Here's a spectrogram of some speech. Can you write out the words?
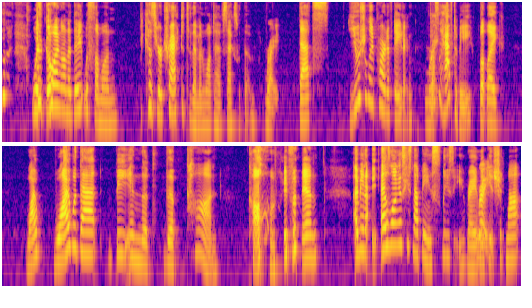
with going on a date with someone because you're attracted to them and want to have sex with them. Right. That's usually part of dating. Right. Doesn't have to be, but like why why would that be in the the con column if a man I mean, as long as he's not being sleazy, right? Right. Like it should not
